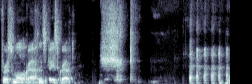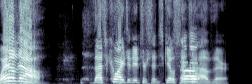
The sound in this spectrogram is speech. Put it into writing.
for small craft and spacecraft. Well, now, that's quite an interesting skill set you have there.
